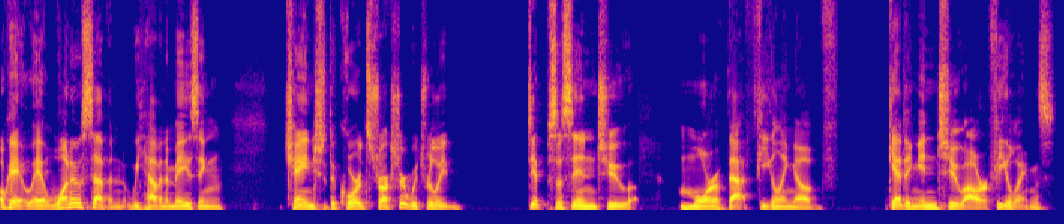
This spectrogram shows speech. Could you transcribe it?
okay, at 107, we have an amazing change to the chord structure, which really dips us into more of that feeling of getting into our feelings.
